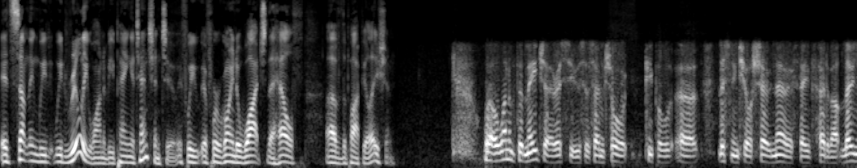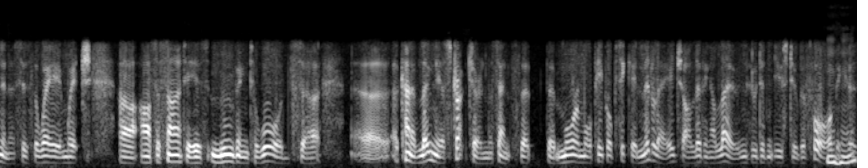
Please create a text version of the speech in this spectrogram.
it's something we'd we'd really want to be paying attention to if we if we're going to watch the health of the population. Well, one of the major issues, as I'm sure people uh, listening to your show know if they've heard about loneliness, is the way in which uh, our society is moving towards uh, uh a kind of lonelier structure in the sense that that more and more people, particularly in middle age, are living alone who didn't used to before mm-hmm. because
